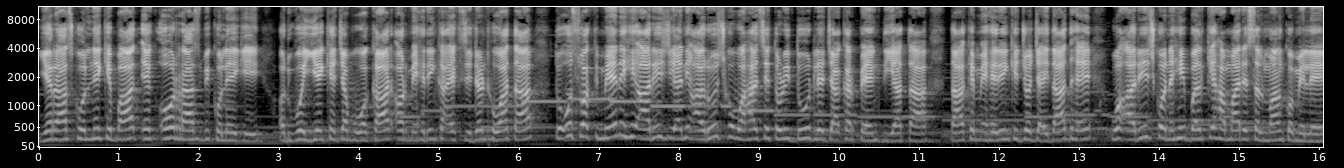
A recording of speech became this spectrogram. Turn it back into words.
یہ راز کھولنے کے بعد ایک اور راز بھی کھلے گی، اور وہ یہ کہ جب وقار اور مہری کا ایکسیڈنٹ ہوا تھا، تو اس وقت میں نے ہی آریج یعنی آروج کو وہاں سے تھوڑی دور لے جا کر پھینک دیا تھا، تاکہ مہرین کی جو جائیداد ہے، وہ آریج کو نہیں بلکہ ہمارے سلمان کو ملے۔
